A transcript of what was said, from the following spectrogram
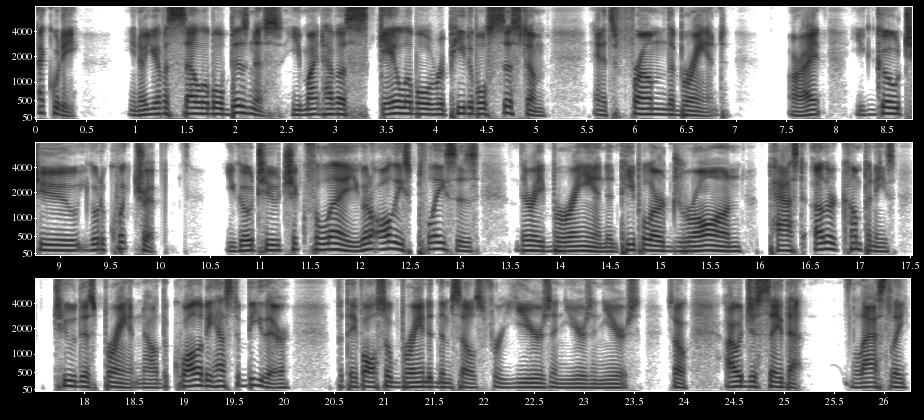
equity. You know, you have a sellable business. You might have a scalable, repeatable system, and it's from the brand. All right. You go to you go to QuikTrip, you go to Chick Fil A, you go to all these places. They're a brand, and people are drawn past other companies to this brand. Now, the quality has to be there, but they've also branded themselves for years and years and years. So I would just say that. Lastly,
